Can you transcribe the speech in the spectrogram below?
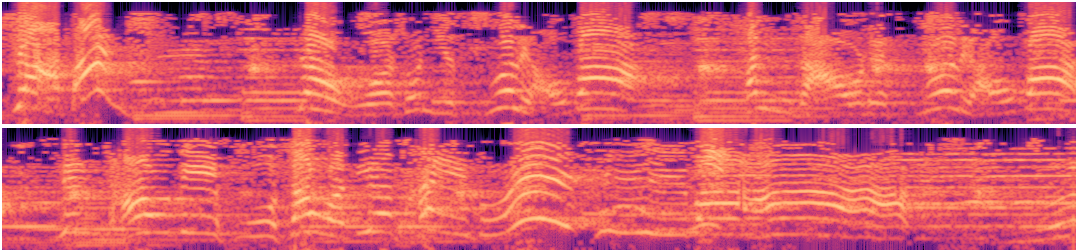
下蛋吃。要我说你死了吧，趁早的死了吧，阴曹地府找我爹配对去吧。死了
